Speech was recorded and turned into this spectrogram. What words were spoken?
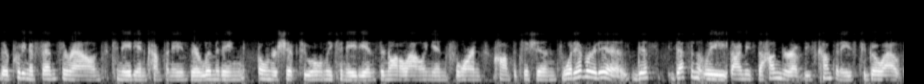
they're putting a fence around Canadian companies. They're limiting ownership to only Canadians. They're not allowing in foreign competition. Whatever it is, this definitely stymies the hunger of these companies to go out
